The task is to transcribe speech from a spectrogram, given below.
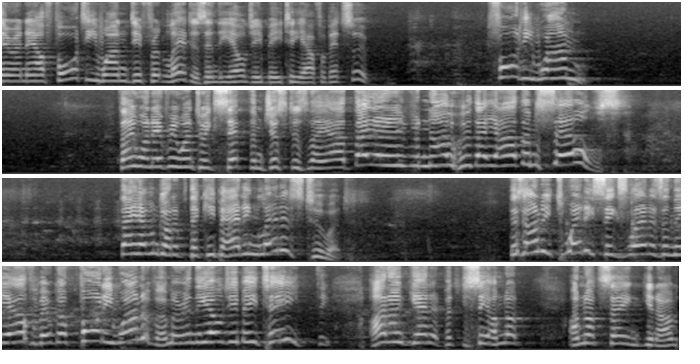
there are now 41 different letters in the LGBT alphabet soup. 41. They want everyone to accept them just as they are. They don't even know who they are themselves. They haven't got to, they keep adding letters to it. There's only 26 letters in the alphabet. We've got 41 of them are in the LGBT. I don't get it, but you see, I'm not I'm not saying, you know,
